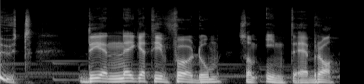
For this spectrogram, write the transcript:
ut. Det är en negativ fördom som inte är bra.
